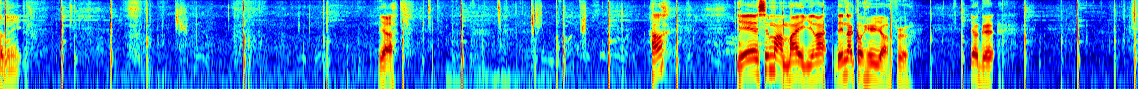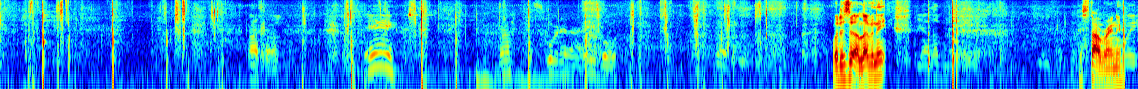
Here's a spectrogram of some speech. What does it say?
Eleven eight. Yeah. Huh? Yeah, it's in my mic. You're not. They're not gonna hear y'all for real. Y'all good. Last time. Dang! Bro, I scored in an A ball. What is it? Eleven eight. Yeah, I love it. It stopped raining. Wait.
